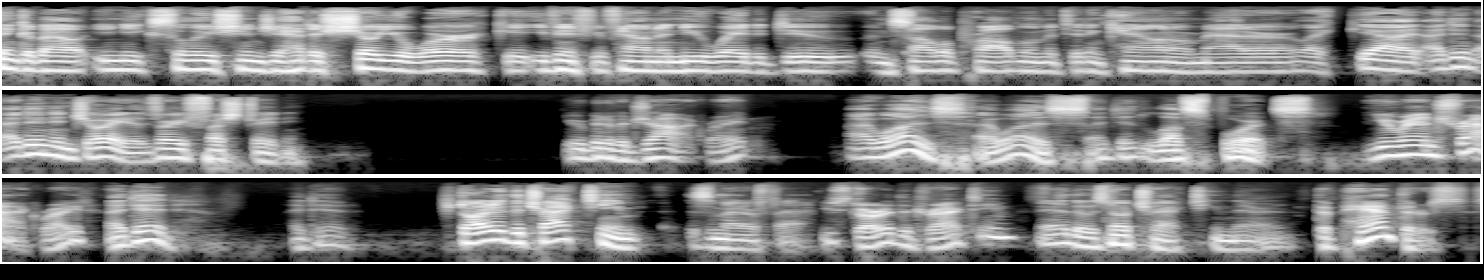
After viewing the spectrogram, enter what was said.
think about unique solutions. You had to show your work, even if you found a new way to do and solve a problem. It didn't count or matter. Like, yeah, I, I didn't. I didn't enjoy it. It was very frustrating. You're a bit of a jock, right? I was. I was. I did love sports. You ran track, right? I did. I did. Started the track team, as a matter of fact. You started the track team? Yeah, there was no track team there. The Panthers.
